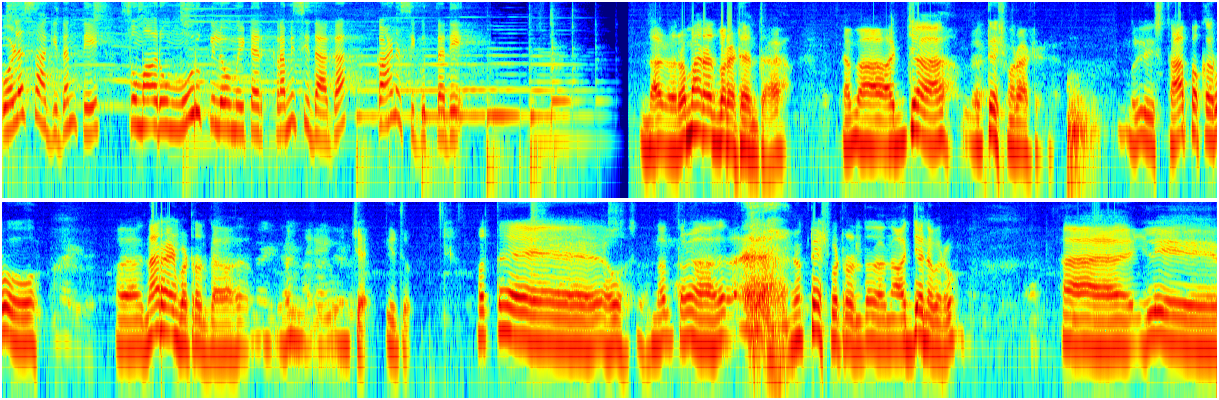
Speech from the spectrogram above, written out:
ಒಳಸಾಗಿದಂತೆ ಸುಮಾರು ಮೂರು ಕಿಲೋಮೀಟರ್ ಕ್ರಮಿಸಿದಾಗ ಕಾಣಸಿಗುತ್ತದೆ. ನಾನು ರಮಾನಾಥ್ ಮರಾಠೆ ಅಂತ. ನಮ್ಮ ಅಜ್ಜ ವೆಂಕಟೇಶ್ ಮರಾಠೆ. ಇಲ್ಲಿ ಸ್ಥಾಪಕರು ನಾರಾಯಣ ಭಟ್ರು ಅಂತ ಮುಂಚೆ ಇದು. ಮತ್ತು ನಂತರ ವೆಂಕಟೇಶ್ ಭಟ್ರು ಅಂತ ನನ್ನ ಅಜ್ಜನವರು. ಇಲ್ಲಿ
